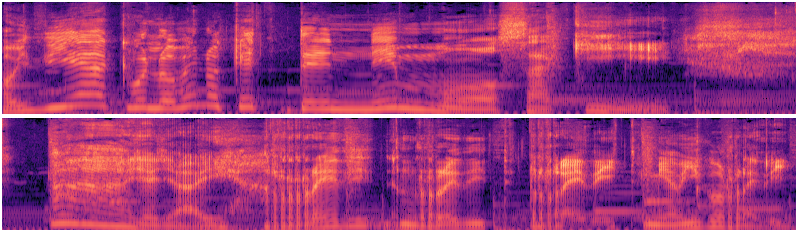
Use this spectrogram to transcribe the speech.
Hoy día, por lo menos, ¿qué tenemos aquí? Ay, ay, ay. Reddit, Reddit, Reddit. Mi amigo Reddit.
